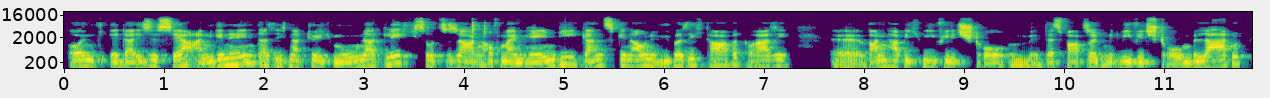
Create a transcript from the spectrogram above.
Und äh, da ist es sehr angenehm, dass ich natürlich monatlich sozusagen auf meinem Handy ganz genau eine Übersicht habe, quasi, äh, wann habe ich wie viel Strom, das Fahrzeug mit wie viel Strom beladen.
